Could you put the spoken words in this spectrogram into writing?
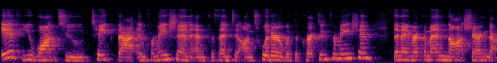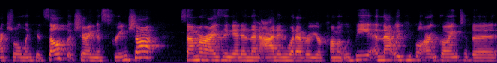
If you want to take that information and present it on Twitter with the correct information, then I recommend not sharing the actual link itself, but sharing a screenshot, summarizing it, and then adding whatever your comment would be. And that way people aren't going to the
